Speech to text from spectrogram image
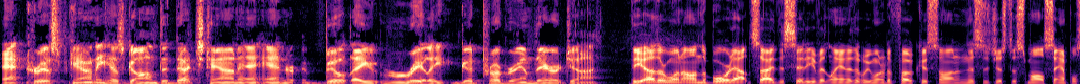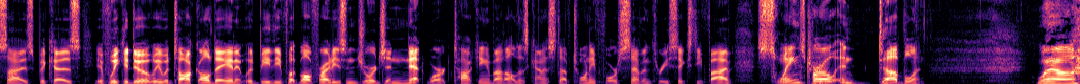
at Crisp County has gone to Dutchtown and, and built a really good program there, Jon. The other one on the board outside the city of Atlanta that we wanted to focus on, and this is just a small sample size because if we could do it, we would talk all day, and it would be the Football Fridays in Georgia network talking about all this kind of stuff 24 7, 365. Swainsboro True. and Dublin. Well,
